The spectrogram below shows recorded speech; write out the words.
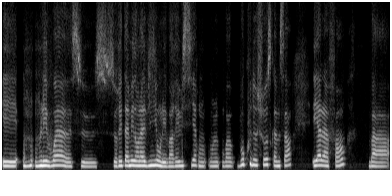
et on, les voit se, se, rétamer dans la vie, on les voit réussir, on, voit beaucoup de choses comme ça. Et à la fin, bah,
